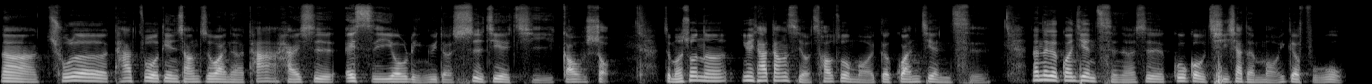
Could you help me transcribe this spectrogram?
那除了他做电商之外呢，他还是 SEO 领域的世界级高手。怎么说呢？因为他当时有操作某一个关键词，那那个关键词呢是 Google 旗下的某一个服务。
